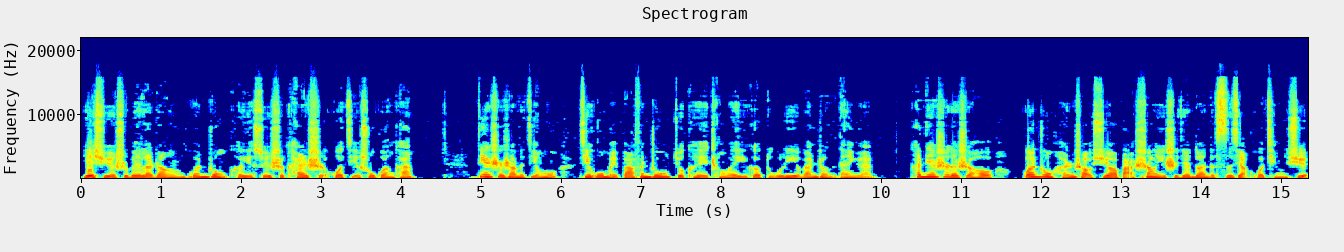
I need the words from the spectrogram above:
也许是为了让观众可以随时开始或结束观看。电视上的节目几乎每八分钟就可以成为一个独立完整的单元。看电视的时候，观众很少需要把上一时间段的思想或情绪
